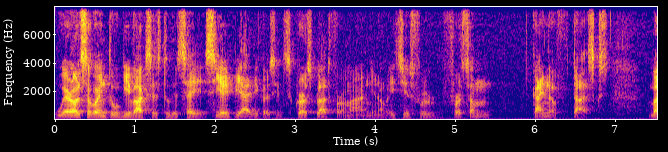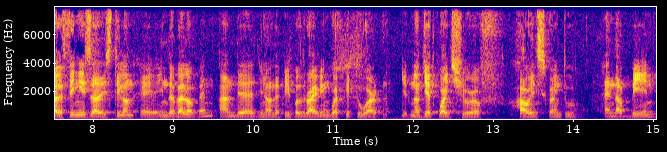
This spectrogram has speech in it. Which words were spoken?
we're also going to give access to the C, API because it's cross-platform and you know it's useful for some kind of tasks. But the thing is that it's still on, uh, in development, and the, you know the people driving WebKit 2 are not yet quite sure of how it's going to end up being,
